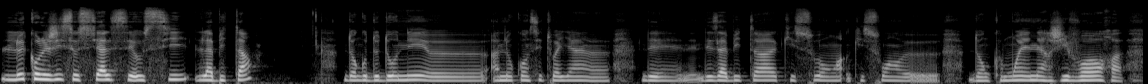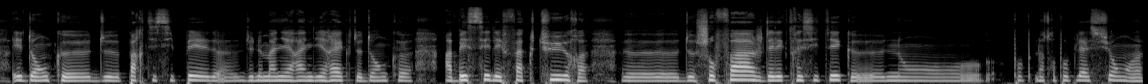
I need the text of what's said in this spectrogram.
L'écologie sociale, c'est aussi l'habitat donc de donner euh, à nos concitoyens euh, des, habitats qui qui soient euh, donc moins énergivores et donc de participer d'une manière indirecte donc à baisser les factures de chauffage, d'électricité que nos notre population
